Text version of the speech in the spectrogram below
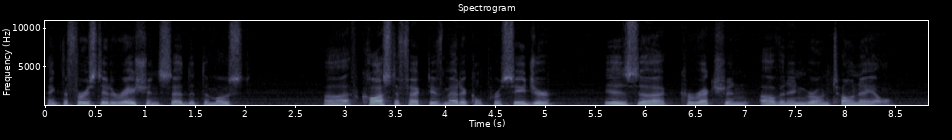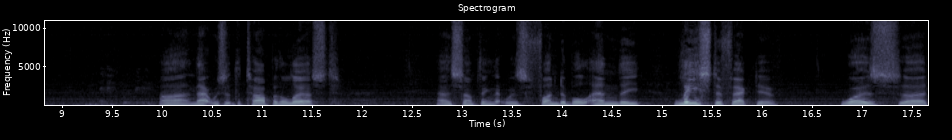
I think the first iteration said that the most uh, cost-effective medical procedure is uh, correction of an ingrown toenail. Uh, and that was at the top of the list as something that was fundable. And the least effective was uh,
